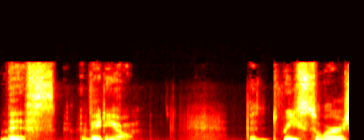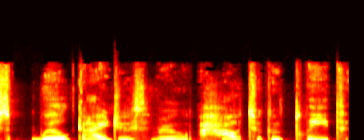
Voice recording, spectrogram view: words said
this video. The resource will guide you through how to complete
